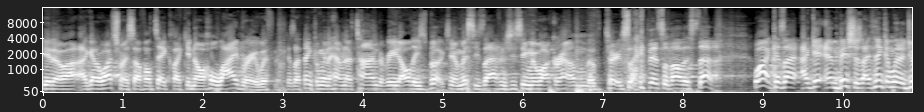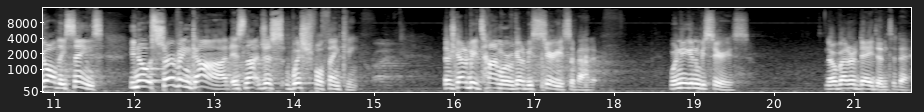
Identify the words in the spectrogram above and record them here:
you know, I, I got to watch myself. I'll take like, you know, a whole library with me because I think I'm going to have enough time to read all these books. You know, Missy's laughing. She's seen me walk around the church like this with all this stuff. Why? Because I, I get ambitious. I think I'm going to do all these things. You know, serving God is not just wishful thinking. There's got to be a time where we've got to be serious about it. When are you going to be serious? No better day than today.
